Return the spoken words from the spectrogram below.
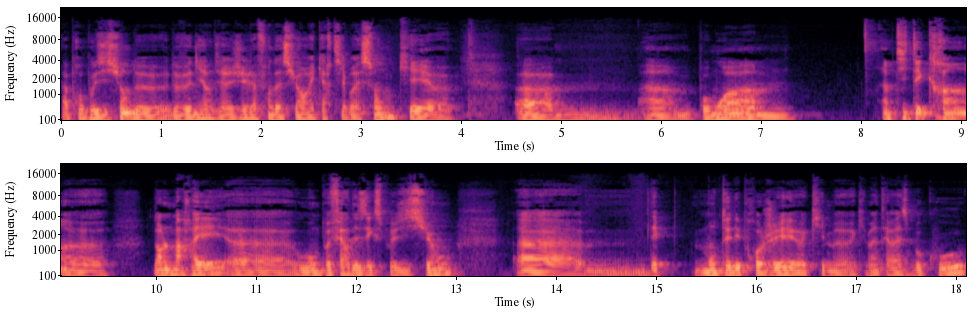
la proposition de, de, venir diriger la Fondation Henri Cartier-Bresson, qui est euh, euh un, pour moi un, un petit écrin euh, dans le Marais, euh, où on peut faire des expositions, euh, des, monter des projets euh, qui me qui m'intéressent beaucoup.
